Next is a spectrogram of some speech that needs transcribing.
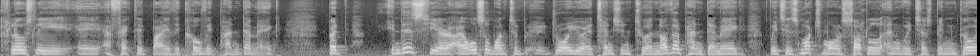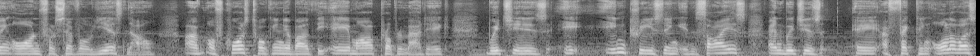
closely uh, affected by the COVID pandemic, but in this here, I also want to uh, draw your attention to another pandemic, which is much more subtle and which has been going on for several years now. I'm of course talking about the AMR problematic, which is uh, increasing in size and which is uh, affecting all of us,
